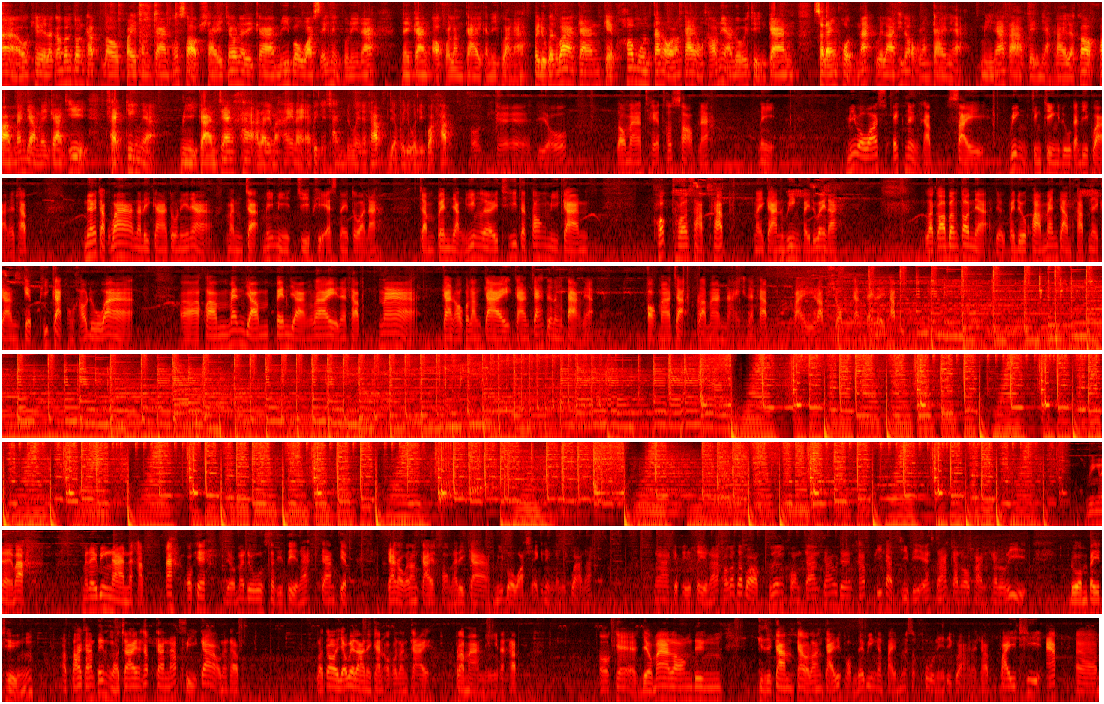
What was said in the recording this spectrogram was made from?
อ่าโอเค แล้วก็เบื้องต้นครับ เราไปทำการทดสอบใช้เจ้านาฬิกา Mi b o Watch X1 ตัวนี้นะ ในการออกกำลังกายกันดีกว่านะ ไปดูกันว่าการเก็บข้อมูลการออกกำลังกายของเขาเนี่ยรวมไปถึงการแสดงผลณเวลาที่เราออกกำลังกายเนี่ยมีหน้าตาเป็นอย่างไร แล้วก็ความแม่นยำในการที่ tracking เนี่ยมีการแจ้งค่าอะไรมาให้ในแอปพลิเคชันด้วยนะครับ เดี๋ยวไปดูกันดีกว่าครับ โอเค เดี๋ยวเรามาเทสทดสอบนะ นี่ Mi b o Watch X1 ครับ ใส่วิ่งจริง ๆ ดูกันดีกว่านะครับ เนื่องจากว่านาฬิกาตัวนี้เนี่ย มันจะไม่มี GPS ในตัวนะจำเป็นอย่างยิ่งเลยที่จะต้องมีการพกโทรศัพท์ครับในการวิ่งไปด้วยนะ แล้วก็เบื้องต้นเนี่ย เดี๋ยวไปดูความแม่นยำครับ ในการเก็บพิกัดของเขาดูว่าอ่าความแม่นยำเป็นอย่างไรนะครับ หน้าการออกกำลังกายการแจ้งเตือนต่างๆ เนี่ย ออกมาจะประมาณไหนนะครับ ไปรับชมกันได้เลยครับ ไม่ได้วิ่งนานนะครับอะโอเค เดี๋ยวมาดูสถิตินะ การเก็บการออกกำลังกายของนาฬิกา Mi b o Watch X1 กันดีกว่านะหน้าเก็บสถิตินะเขาก็จะบอกเรื่องของการก้าวเดินครับพิกัด GPS นะการเผาผ่านแคลอรี่ รวมไปถึงอัตราการเต้นหัวใจนะครับการนับฝีก้าวนะครับ แล้วก็ระยะเวลาในการออกกำลังกายประมาณนี้นะครับโอเค เดี๋ยวมาลองดึงกิจกรรมการออกกำลังกายที่ผมได้วิ่งกันไปเมื่อสักครู่นี้ดีกว่านะครับ ไปที่แอป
